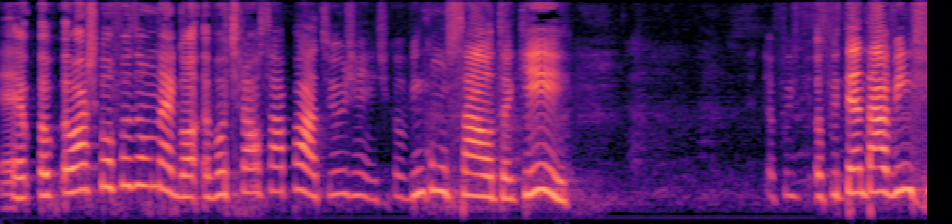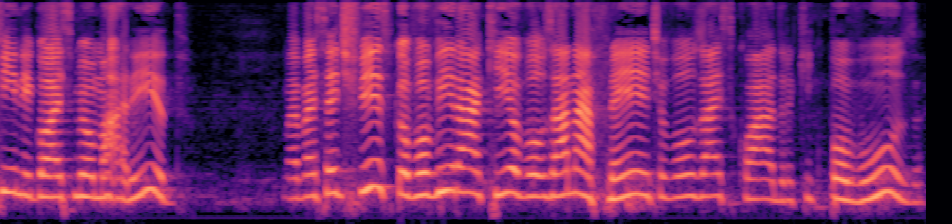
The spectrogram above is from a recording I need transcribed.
É, eu, eu, acho que eu vou fazer um negócio. Eu vou tirar o sapato, viu, gente? Eu vim com um salto aqui. Eu fui, eu fui tentar vir fino igual esse meu marido. Mas vai ser difícil, porque eu vou virar aqui, eu vou usar na frente, eu vou usar a esquadra aqui que o povo usa.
